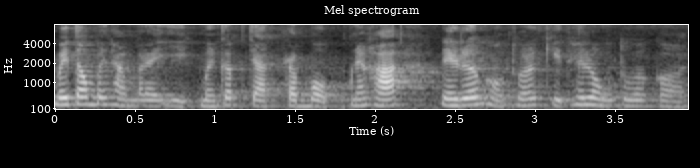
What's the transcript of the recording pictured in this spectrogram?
ไม่ต้องไปทำอะไรอีกเหมือนกับจัดระบบนะคะ ในเรื่องของธุรกิจให้ลงตัวก่อน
